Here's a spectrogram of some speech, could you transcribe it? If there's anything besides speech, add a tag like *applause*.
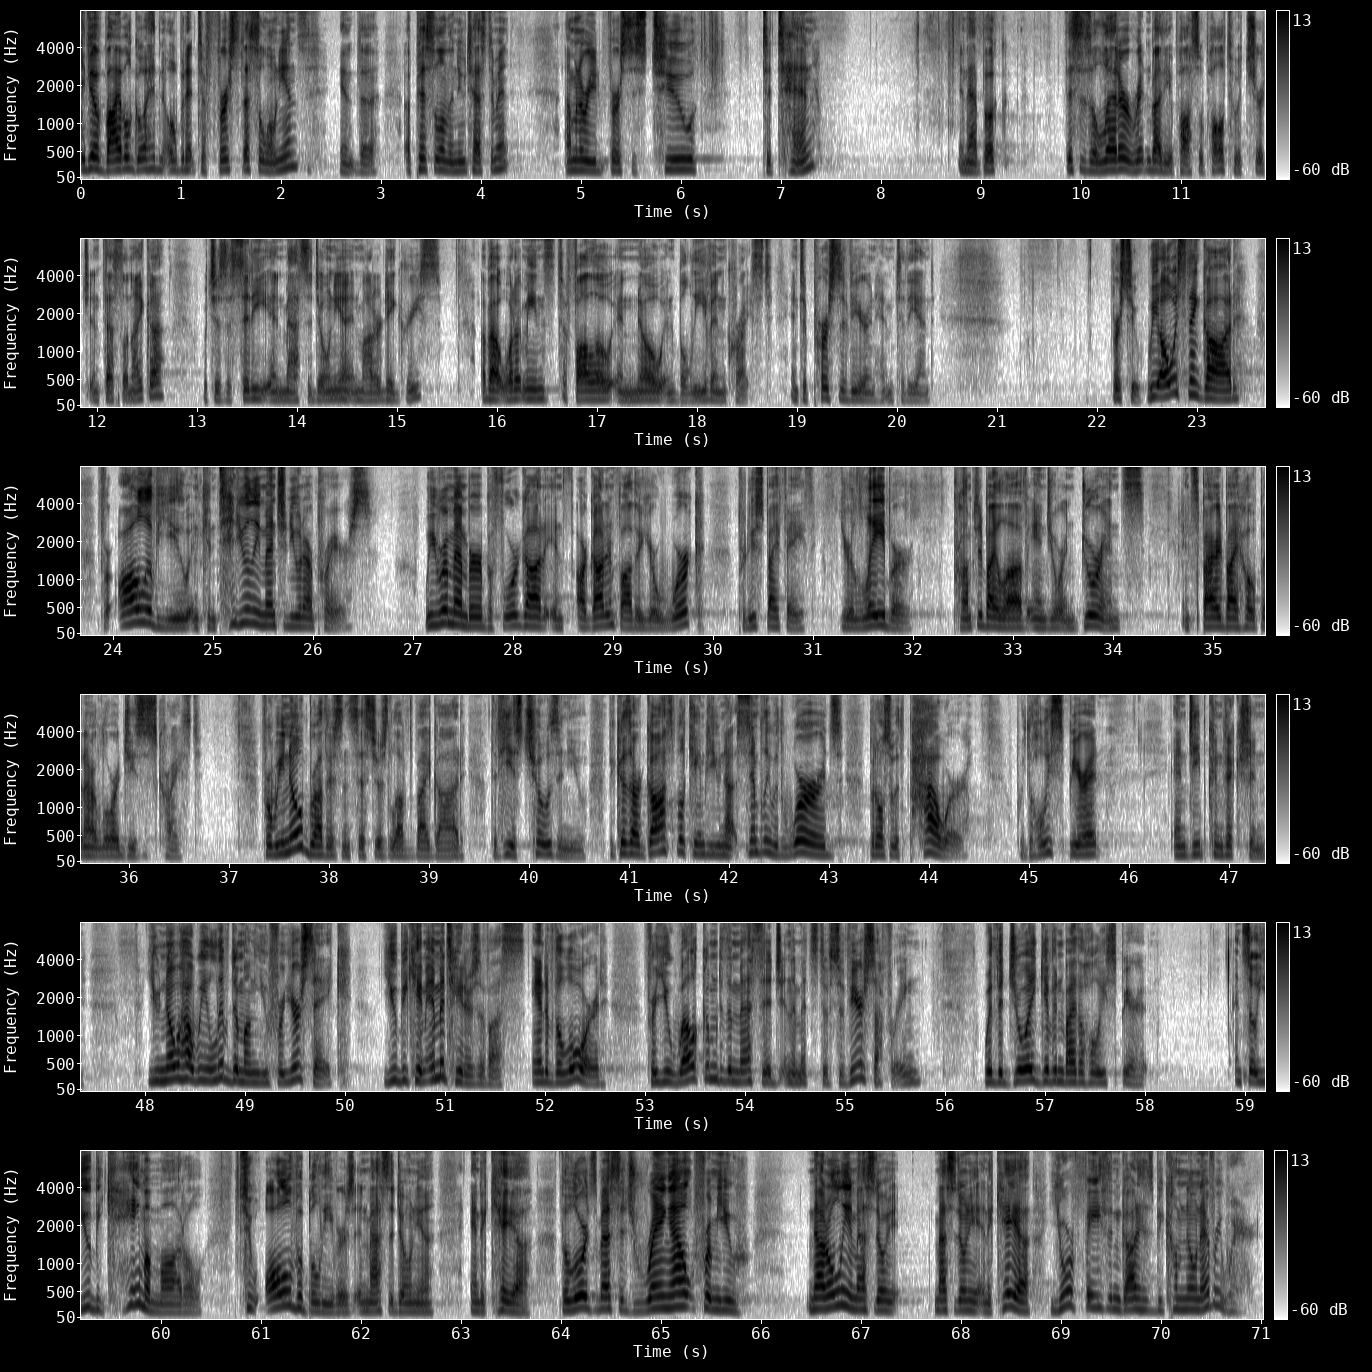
If you have a Bible, go ahead and open it to 1 Thessalonians in the epistle in the New Testament. I'm going to read verses 2 to 10 in that book. This is a letter written by the Apostle Paul to a church in Thessalonica, which is a city in Macedonia in modern day Greece, about what it means to follow and know and believe in Christ and to persevere in Him to the end. Verse 2 We always thank God for all of you and continually mention you in our prayers. We remember before God, our God and Father, your work produced by faith, your labor prompted by love, and your endurance inspired by hope in our Lord Jesus Christ. For we know, brothers and sisters loved by God, that He has chosen you, because our gospel came to you not simply with words, but also with power, with the Holy Spirit and deep conviction. You know how we lived among you for your sake. You became imitators of us and of the Lord, for you welcomed the message in the midst of severe suffering with the joy given by the Holy Spirit. And so you became a model to all the believers in Macedonia and Achaia. The Lord's message rang out from you, not only in Macedonia, Macedonia and Achaia, your faith in God has become known everywhere.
